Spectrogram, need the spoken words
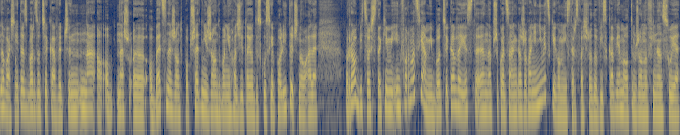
No właśnie, to jest bardzo ciekawe, czy na, o, nasz e, obecny rząd, poprzedni rząd, bo nie chodzi tutaj o dyskusję polityczną, ale robi coś z takimi informacjami, bo ciekawe jest e, na przykład zaangażowanie niemieckiego Ministerstwa Środowiska. Wiemy o tym, że ono finansuje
